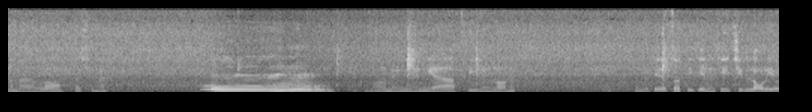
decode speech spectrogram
nó mà lo đó xin mà nó nên phí nên lo nữa còn cái chơi cho tí trên nó chỉ chỉ lo đi ơ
